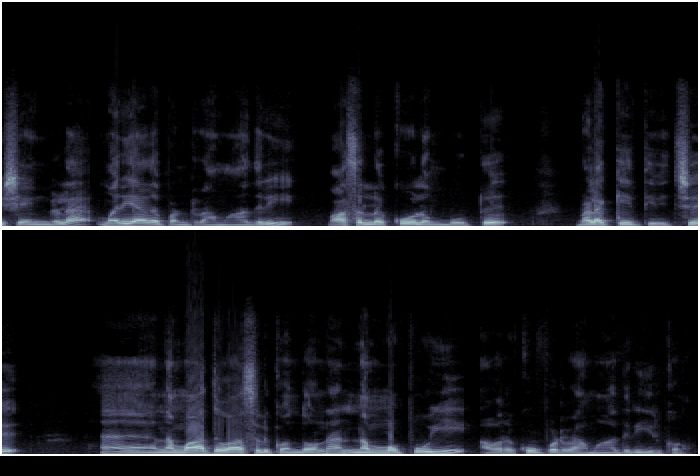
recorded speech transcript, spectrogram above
விஷயங்களை மரியாதை பண்ணுற மாதிரி வாசலில் கோலம் போட்டு விளக்கேற்றி வச்சு நம்ம ஆற்று வாசலுக்கு வந்தோன்னா நம்ம போய் அவரை கூப்பிடுற மாதிரி இருக்கணும்.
